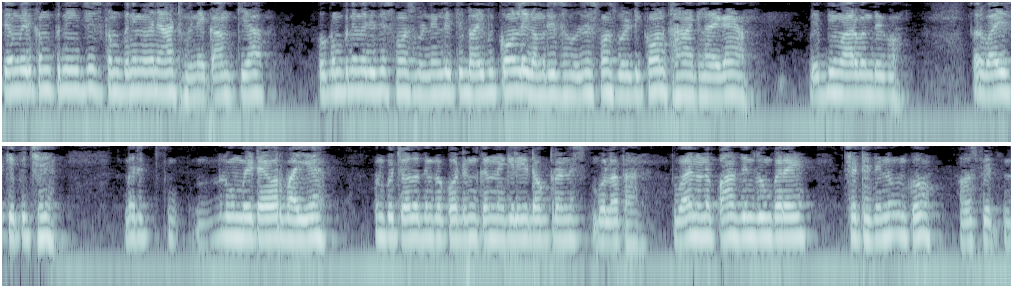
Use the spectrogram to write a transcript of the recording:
जब मेरी कंपनी जिस कंपनी में मैंने आठ महीने काम किया, वो कंपनी मेरी रिस्पॉन्सिबिलिटी नहीं लेती। भाई भी कौन लेगा मेरी रिस्पॉन्सिबिलिटी कौन खाना खिलाएगा यहाँ? बीमार बंदे को। और भाई, इसके पीछे मेरे रूममेट है और भाई है। उनको चौदह दिन का क्वारंटाइन करने के लिए डॉक्टर ने बोला था। तो भाई, उन्होंने पाँच दिन रूम पे रहे। छठे दिन उनको हॉस्पिटल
